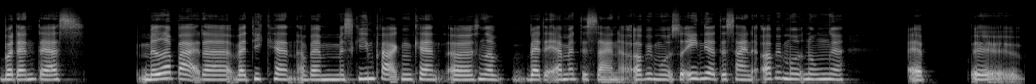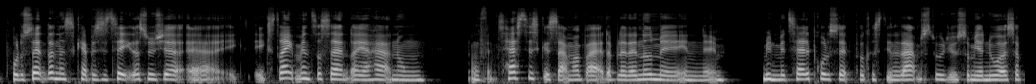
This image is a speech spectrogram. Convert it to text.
hvordan deres medarbejdere, hvad de kan, og hvad maskinparken kan, og sådan noget, hvad det er, man designer op imod. Så egentlig at designe op imod nogle af, af øh, producenternes kapaciteter, synes jeg er ek- ekstremt interessant, og jeg har nogle, nogle fantastiske samarbejder, blandt andet med en, øh, min metalproducent på Christina Dam Studio, som jeg nu også har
